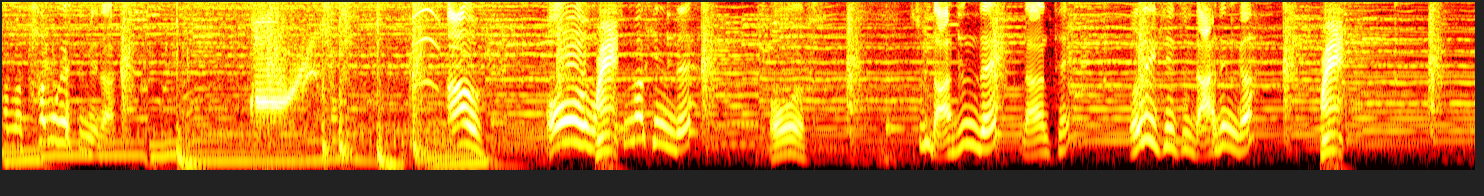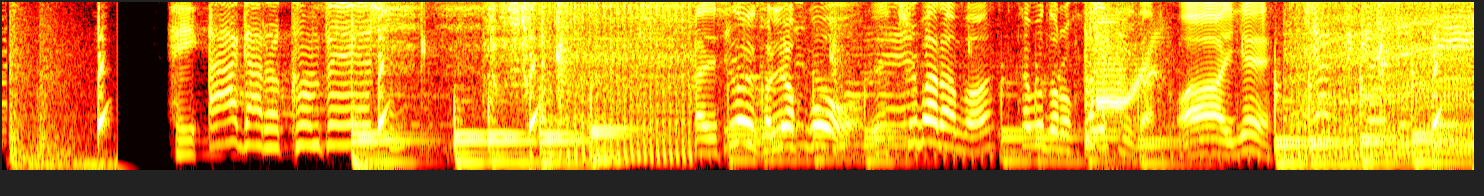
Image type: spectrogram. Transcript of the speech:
한번 타보겠습니다 아우, 어, 숨 막히는데? 어, 좀 낮은데? 나한테? 원래 이렇게 좀 낮은가? Hey, I got a confession. 자, 이제 신호이 걸렸고, 이제 출발을 한번 해보도록 하겠습니다. 와, 이게, Just because it's easy.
